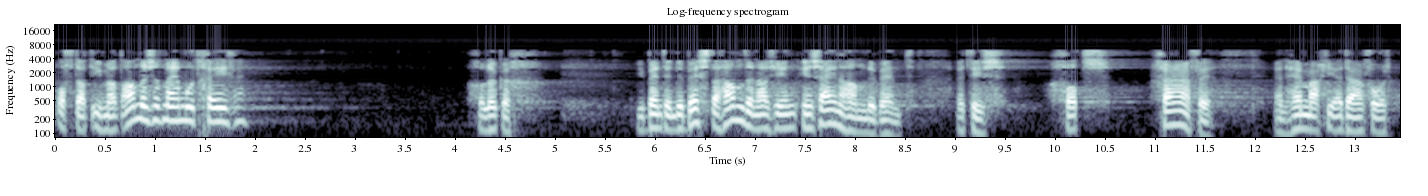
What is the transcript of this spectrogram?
of dat iemand anders het mij moet geven. Gelukkig, je bent in de beste handen als je in, in zijn handen bent. Het is Gods gave. En hem mag je daarvoor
